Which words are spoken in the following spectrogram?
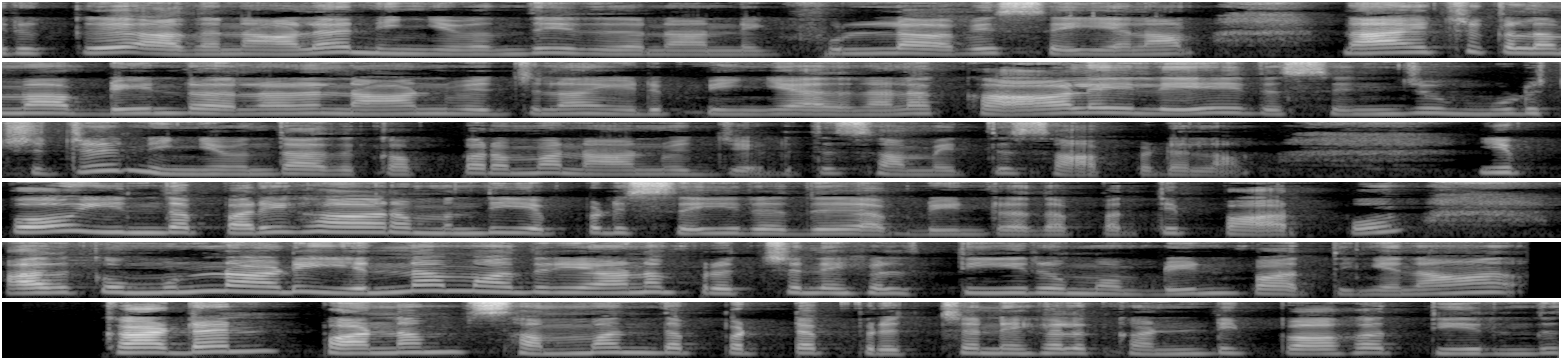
இருக்குது அதனால் நீங்கள் வந்து இதை நான் அன்றைக்கி ஃபுல்லாகவே செய்யலாம். ஞாயிற்றுக்கிழமை அப்படின்றதுனால நான்வெஜ்லாம் எடுப்பீங்க. அதனால் காலையிலேயே இதை செஞ்சு முடிச்சுட்டு நீங்கள் வந்து அதுக்கப்புறமா நான்வெஜ் எடுத்து சமைத்து சாப்பிடலாம். இப்போது இந்த பரிகாரம் வந்து எப்படி செய்கிறது அப்படின்றத பற்றி பார்ப்போம். அதுக்கு முன்னாடி என்ன மாதிரியான பிரச்சனைகள் தீரும் அப்படின்னு பார்த்தீங்கன்னா கடன் பணம் சம்பந்தப்பட்ட பிரச்சனைகள் கண்டிப்பாக தீர்ந்து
